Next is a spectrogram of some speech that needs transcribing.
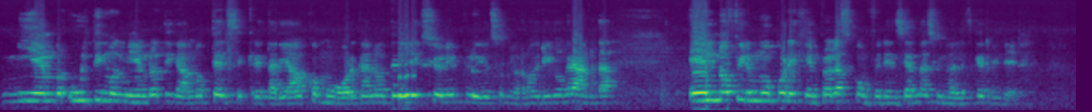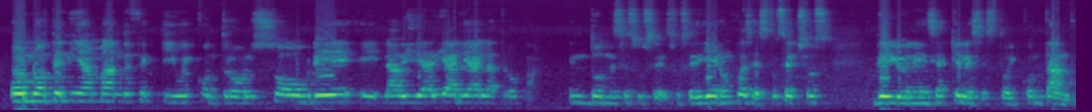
miembros, últimos miembros, digamos, del secretariado como órgano de elección, incluido el señor Rodrigo Granda, él no firmó, por ejemplo, las conferencias nacionales guerrilleras o no tenía mando efectivo y control sobre eh, la vida diaria de la tropa, en donde se sucedieron pues estos hechos de violencia que les estoy contando.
